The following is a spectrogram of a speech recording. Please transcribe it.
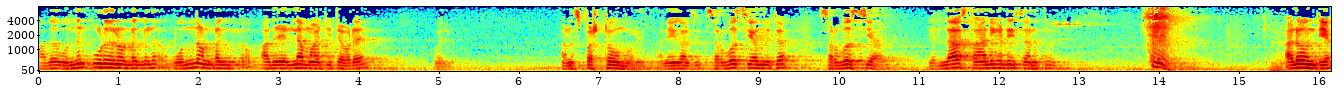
അത് ഒന്നിൽ കൂടുതലുണ്ടെങ്കിലോ ഒന്നുണ്ടെങ്കിലോ അതിനെല്ലാം മാറ്റിയിട്ട് അവിടെ വരും. ആണ് സ്പഷ്ടമെന്ന് പറയുന്നത്. അനേകാൽ സർവസ്യ എന്ന് വെച്ചാൽ സർവസ്യ. എല്ലാ സ്ഥാനികളുടെയും സ്ഥാനത്ത് അലോന്ത്യ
